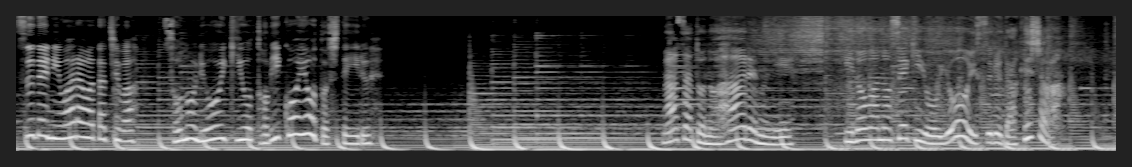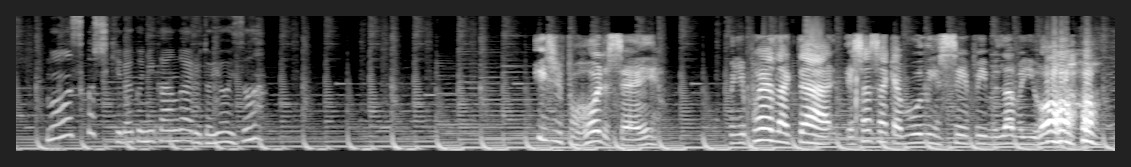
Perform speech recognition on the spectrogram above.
すでにわらわたちはその領域を飛び越えようとしているマサトのハーレムに日の輪の席を用意するだけじゃもう少し気楽に考えると良いぞ Easy for her to say? When you put it like that, it sounds like I'm really insane for even loving you. Oh!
